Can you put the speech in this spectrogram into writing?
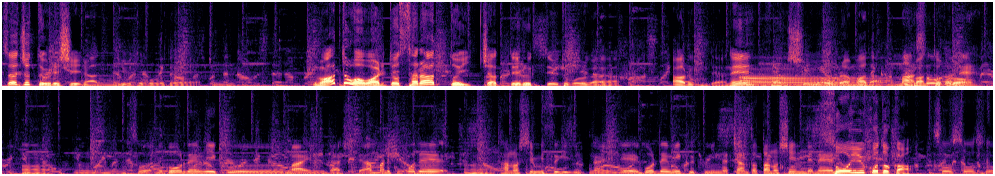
それはちょっと嬉しいなっていうところで、うん、でもあとは割とさらっといっちゃってるっていうところがあるんだよね。今週は俺はまだ、まあ今のところ。そうだね。うん。うん、そうだね。ゴールデンウィーク前に出してあんまりここでうん。楽しみすぎないでゴールデンウィークみんなちゃんと楽しんでねそういうことか。そうそうそう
